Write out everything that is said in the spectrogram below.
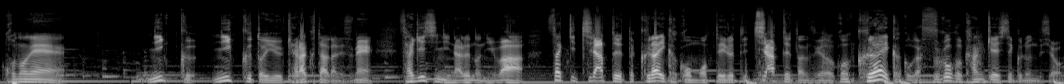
このねニックニックというキャラクターがですね詐欺師になるのにはさっきちらっと言った暗い過去を持っているってちらっと言ったんですけどこの暗い過去がすごく関係してくるんですよ。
